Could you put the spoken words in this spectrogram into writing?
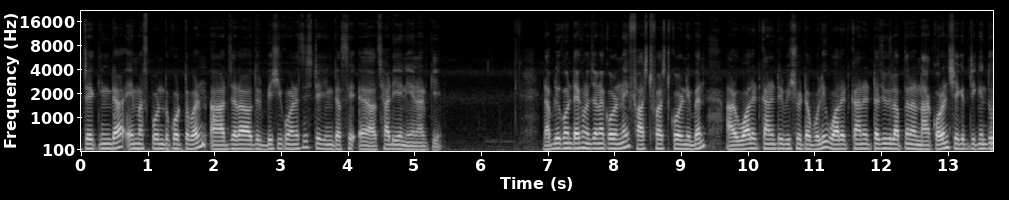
স্টেকিংটা এই মাস পর্যন্ত করতে পারেন, আর যারা ওদের বেশি কয়েন আছে স্টেকিংটা ছাড়িয়ে নিন আর কি। ডাব্লিউ কয়েনটা এখনও জানা করে নেই ফার্স্ট ফার্স্ট করে নেবেন। আর ওয়ালেট কানেক্টের বিষয়টা বলি ওয়ালেট কানেক্টটা যদি আপনারা না করেন, সেক্ষেত্রে কিন্তু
